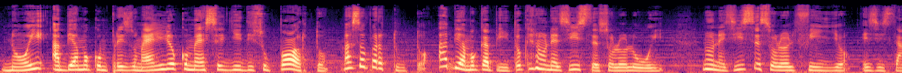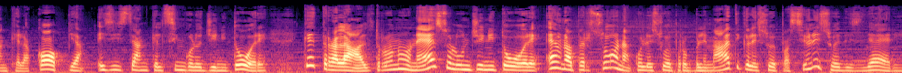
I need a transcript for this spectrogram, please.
Noi abbiamo compreso meglio come essergli di supporto, ma soprattutto abbiamo capito che non esiste solo lui non esiste solo il figlio, esiste anche la coppia, esiste anche il singolo genitore, che tra l'altro non è solo un genitore, è una persona con le sue problematiche, le sue passioni, i suoi desideri.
